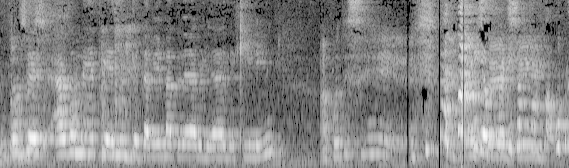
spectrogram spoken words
Entonces, Entonces, algo Med quiere decir que también va a tener habilidades de healing. Ah, puede ser. Puede ser, sí. por favor,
